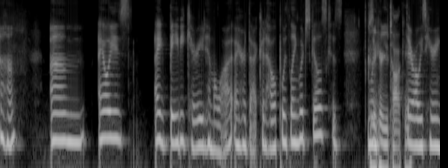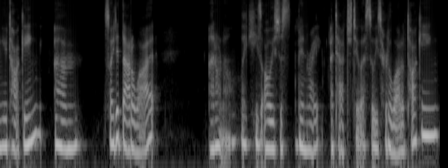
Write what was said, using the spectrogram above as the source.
Uh-huh. Um I always I baby carried him a lot. I heard that could help with language skills cuz because they hear you talking. they're always hearing you talking. Um so I did that a lot. I don't know. Like he's always just been right attached to us. So he's heard a lot of talking.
